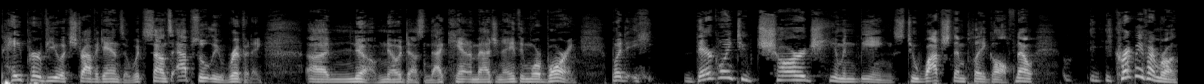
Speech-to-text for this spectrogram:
pay-per-view extravaganza, which sounds absolutely riveting. Uh, no, no, it doesn't. I can't imagine anything more boring. But he, they're going to charge human beings to watch them play golf. Now, correct me if I'm wrong.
